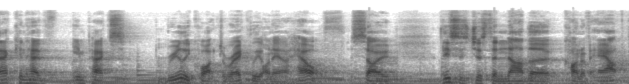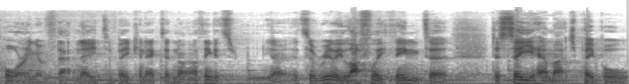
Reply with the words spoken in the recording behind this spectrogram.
that can have impacts really quite directly on our health. So, this is just another kind of outpouring of that need to be connected. And I think it's, you know, it's a really lovely thing to, to see how much people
